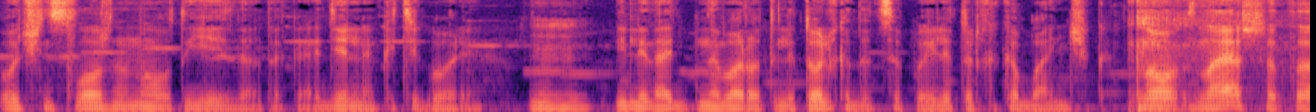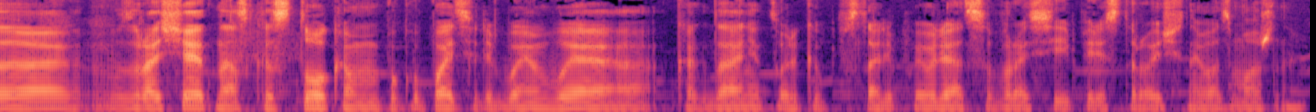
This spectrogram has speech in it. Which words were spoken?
очень сложно, но вот есть, да, такая отдельная категория. Или на- наоборот, или только ДЦП, или только «Кабанчик». Ну, знаешь, это возвращает нас к истокам покупателей BMW, когда они только стали появляться в России, перестроечные, возможно.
